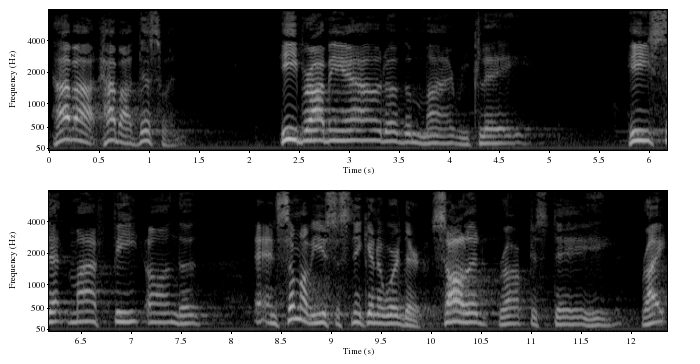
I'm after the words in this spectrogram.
how about, how about this one? He brought me out of the miry clay. He set my feet on the, and some of you used to sneak in a word there, solid rock to stay, right?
